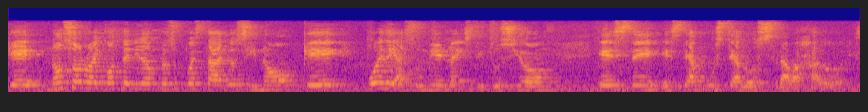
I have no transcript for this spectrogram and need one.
que no solo hay contenido presupuestario, sino que puede asumir la institución este, este ajuste a los trabajadores.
